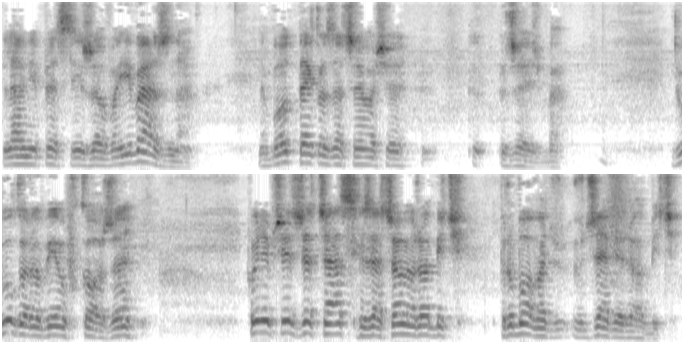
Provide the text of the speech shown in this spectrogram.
dla mnie prestiżowa i ważna. No bo od tego zaczęła się rzeźba. Długo robiłem w korze. Później przyszedł czas, zacząłem robić, próbować w drzewie robić.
